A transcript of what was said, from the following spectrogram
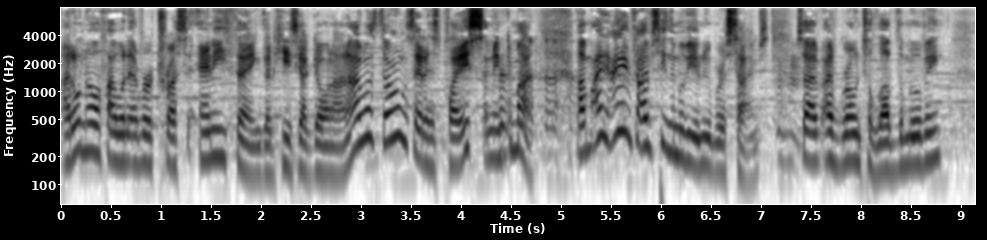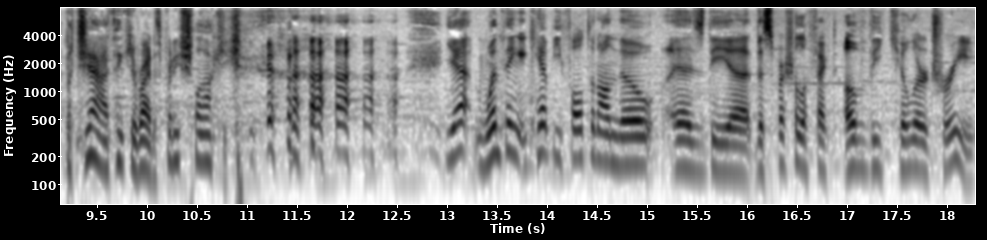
I don't know if I would ever trust anything that he's got going on. I was almost at his place. I mean, come on. Um, I, I've, I've seen the movie numerous times, so I've, I've grown to love the movie. But yeah, I think you're right. It's pretty schlocky. Yeah, one thing it can't be faulted on though is the uh, the special effect of the killer tree.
